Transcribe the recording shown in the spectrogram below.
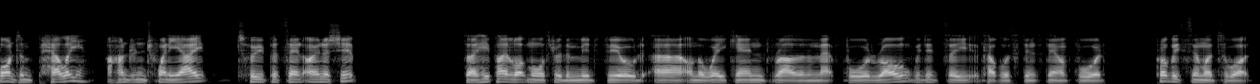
Bontempelli, 128, 2% ownership. So he played a lot more through the midfield uh, on the weekend rather than that forward role. We did see a couple of stints down forward, probably similar to what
